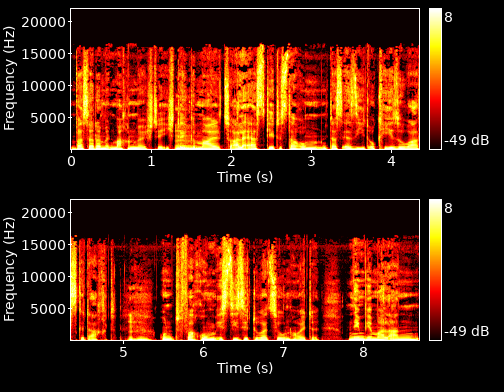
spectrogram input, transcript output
was er damit machen möchte. Ich denke Mhm. mal, zuallererst geht es darum, dass er sieht, okay, so war es gedacht. Mhm. Und warum ist die Situation heute? Nehmen wir mal an,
